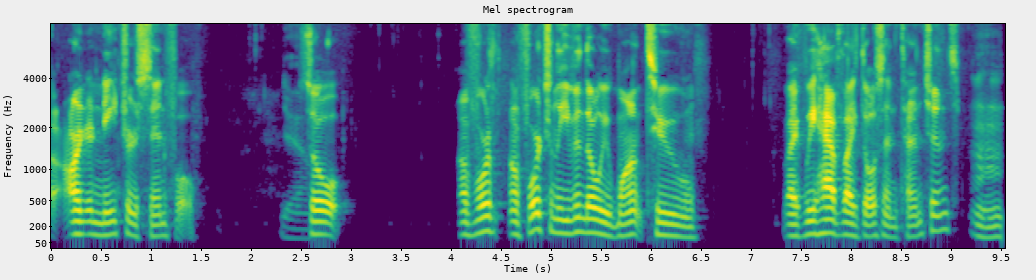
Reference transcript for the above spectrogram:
our nature sinful. Yeah. So, unfor- unfortunately, even though we want to like we have like those intentions. Mm-hmm.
